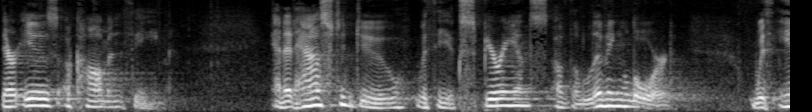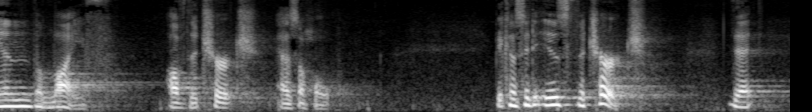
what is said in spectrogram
there is a common theme, and it has to do with the experience of the living Lord within the life of the church as a whole. Because it is the church that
